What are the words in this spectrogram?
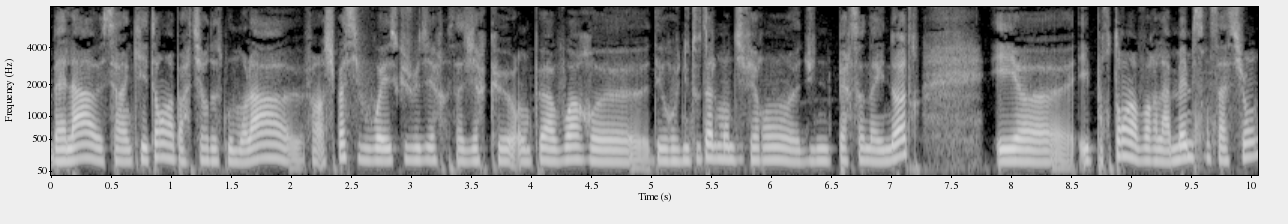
ben là c'est inquiétant à partir de ce moment-là. Enfin je sais pas si vous voyez ce que je veux dire. C'est-à-dire qu'on peut avoir euh, des revenus totalement différents d'une personne à une autre. Et, et pourtant avoir la même sensation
